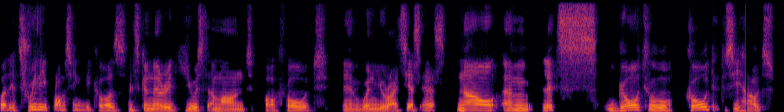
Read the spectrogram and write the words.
but it's really promising because it's going to reduce the amount of code uh, when you write CSS. Now, um, let's go to code to see how it's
